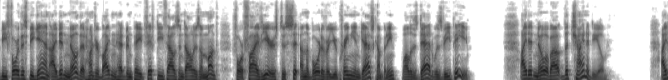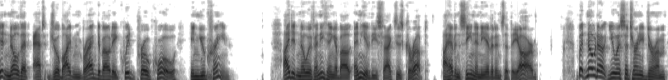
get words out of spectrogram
Before this began, I didn't know that Hunter Biden had been paid $50,000 a month for five years to sit on the board of a Ukrainian gas company while his dad was VP. I didn't know about the China deal. I didn't know that at Joe Biden bragged about a quid pro quo in Ukraine. I didn't know if anything about any of these facts is corrupt. I haven't seen any evidence that they are. But no doubt U.S. Attorney Durham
